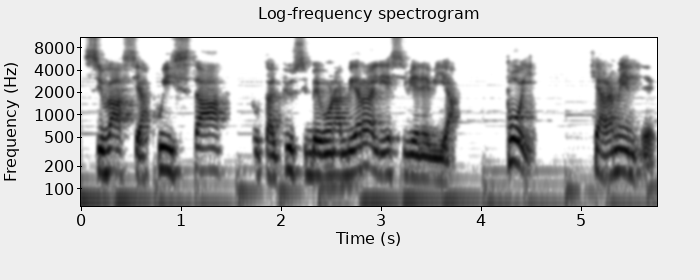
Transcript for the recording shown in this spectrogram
si va, si acquista, tutt'al più si beve una birra lì e si viene via. Poi chiaramente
